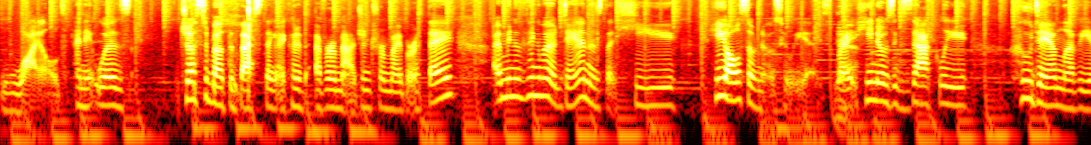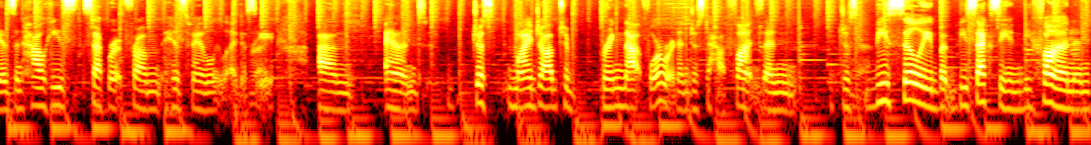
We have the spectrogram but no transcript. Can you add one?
wild. And it was just about the best thing I could have ever imagined for my birthday. I mean, the thing about Dan is that he he also knows who he is, right? Yeah. He knows exactly who Dan Levy is and how he's separate from his family legacy. Um, and just my job to bring that forward and just to have fun and just be silly, but be sexy and be fun and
